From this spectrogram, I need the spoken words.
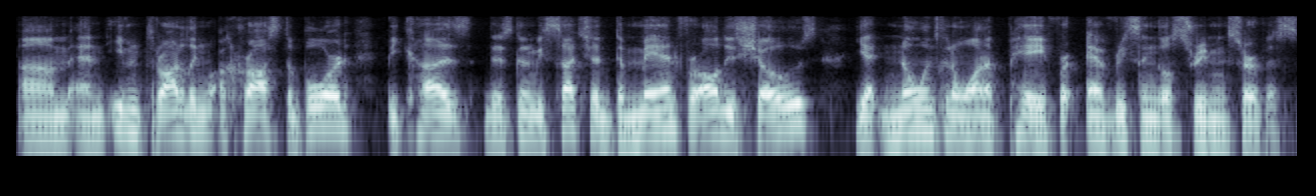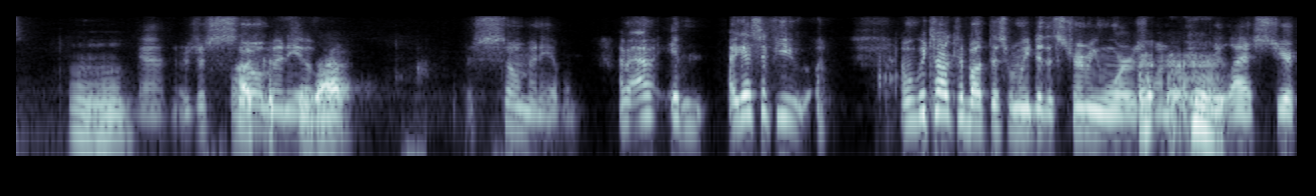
um, and even throttling across the board because there's going to be such a demand for all these shows. Yet no one's going to want to pay for every single streaming service. mhm. Yeah, there's just so many see of them. that. There's so many of them. I mean, I, it, I guess if you, I mean, we talked about this when we did the streaming wars one last year.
